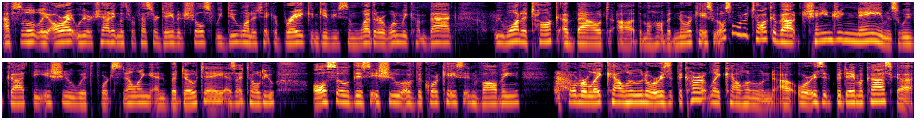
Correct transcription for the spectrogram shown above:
Absolutely. All right. We are chatting with Professor David Schultz. We do want to take a break and give you some weather. When we come back, we want to talk about uh, the Mohamed Noor case. We also want to talk about changing names. We've got the issue with Fort Snelling and Bdote, as I told you. Also, this issue of the court case involving the former Lake Calhoun, or is it the current Lake Calhoun, uh, or is it Maka?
